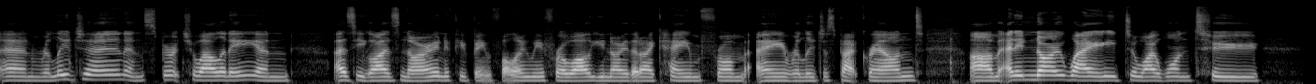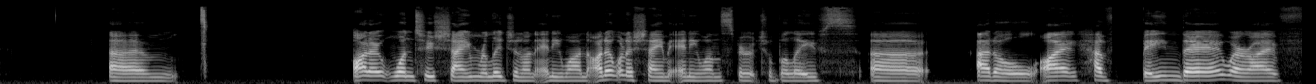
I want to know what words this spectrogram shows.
and religion and spirituality. And as you guys know, and if you've been following me for a while, you know that I came from a religious background. Um, and in no way do I want to. Um, I don't want to shame religion on anyone. I don't want to shame anyone's spiritual beliefs uh, at all. I have been there where I've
